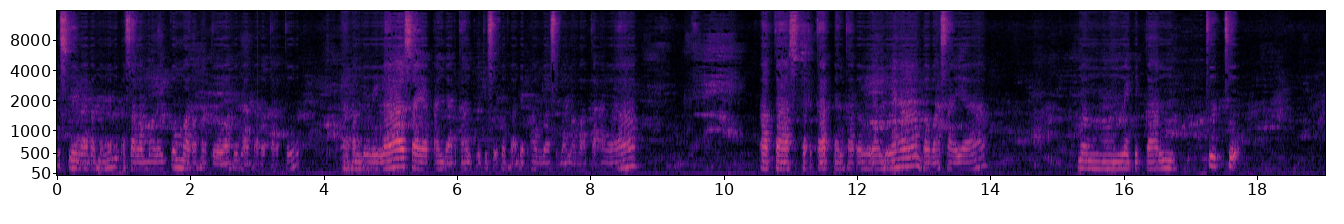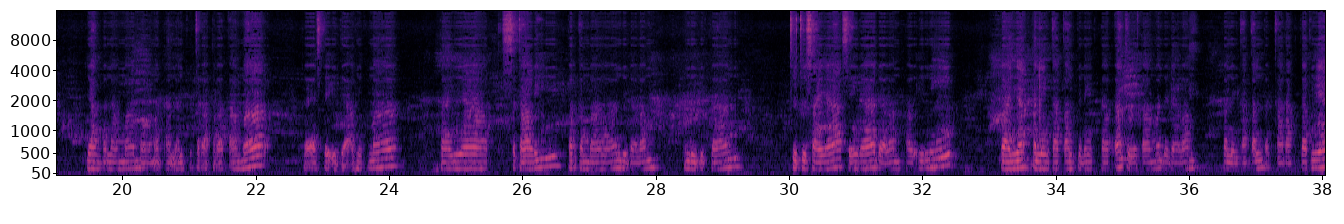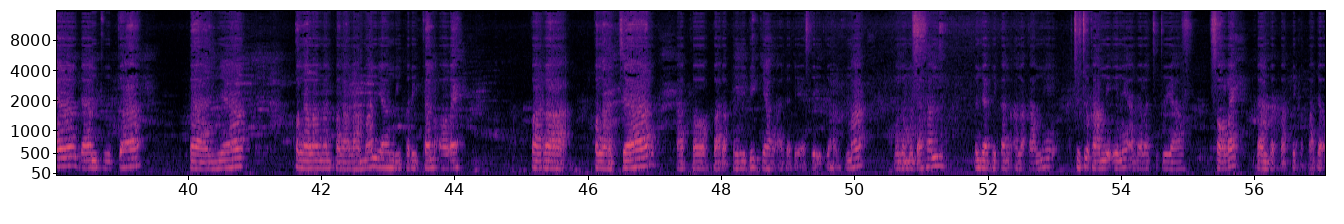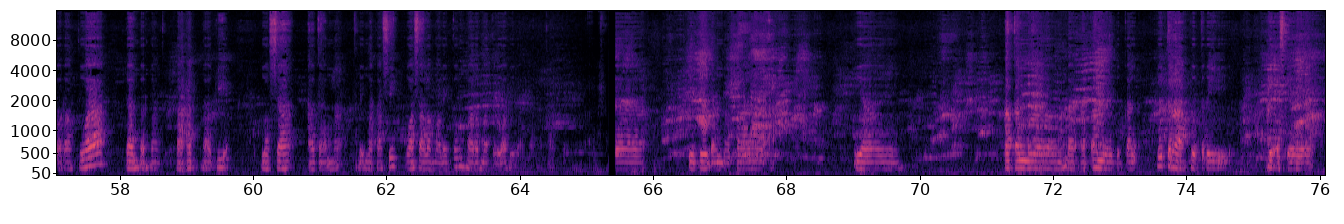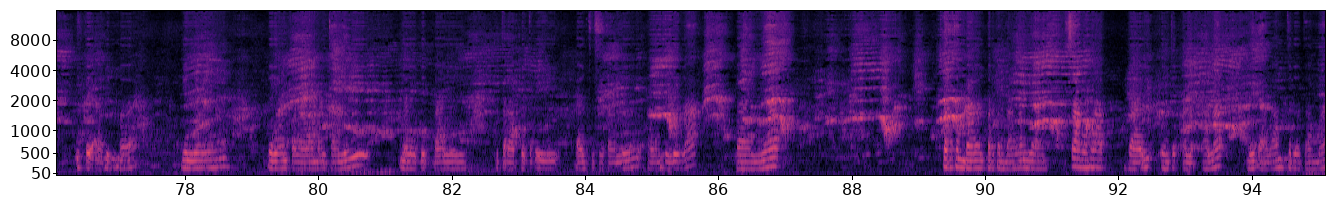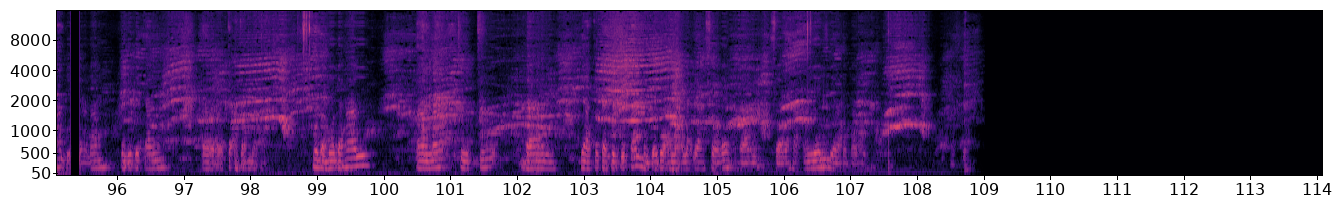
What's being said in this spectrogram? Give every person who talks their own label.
Speaker 1: Bismillahirrahmanirrahim. Assalamualaikum warahmatullahi wabarakatuh. Alhamdulillah saya panjatkan puji syukur kepada Allah Subhanahu wa taala atas berkat dan karunia-Nya bahwa saya memiliki cucu yang bernama Muhammad Anan Putra Pratama PSD Ida Hikmah banyak sekali perkembangan di dalam pendidikan cucu saya sehingga dalam hal ini banyak peningkatan-peningkatan terutama di dalam peningkatan karakternya dan juga banyak pengalaman-pengalaman yang diberikan oleh para pengajar atau para pendidik yang ada di SD Hikmah. Mudah-mudahan menjadikan anak kami cucu kami ini adalah cucu yang soleh dan berbakti kepada orang tua dan bermanfaat bagi nusa agama. Terima kasih. Wassalamualaikum warahmatullahi wabarakatuh. Ya, Ibu dan Bapak yang akan apa, menentukan putra putri di SD IPA Hikmah ini dengan pengalaman kami menitipkan putra putri dan cucu kami alhamdulillah banyak perkembangan-perkembangan yang sangat baik untuk anak-anak di dalam terutama di dalam pendidikan eh, keagamaan. Mudah-mudahan anak, cucu dan yang kita titipkan menjadi anak-anak yang soleh dan soleh amin ya rabbal alamin.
